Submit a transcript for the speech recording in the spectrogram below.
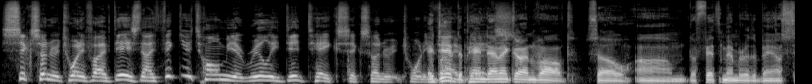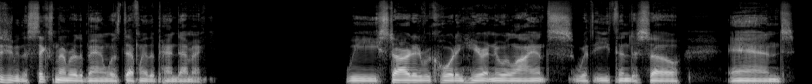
625 days now i think you told me it really did take 625 It did. The days. pandemic got involved. So um, the fifth member of the band, excuse me, the sixth member of the band was definitely the pandemic. We started recording here at New Alliance with Ethan Dussault, and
